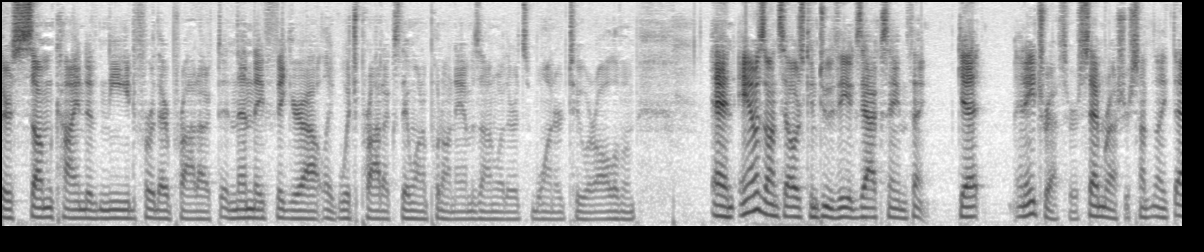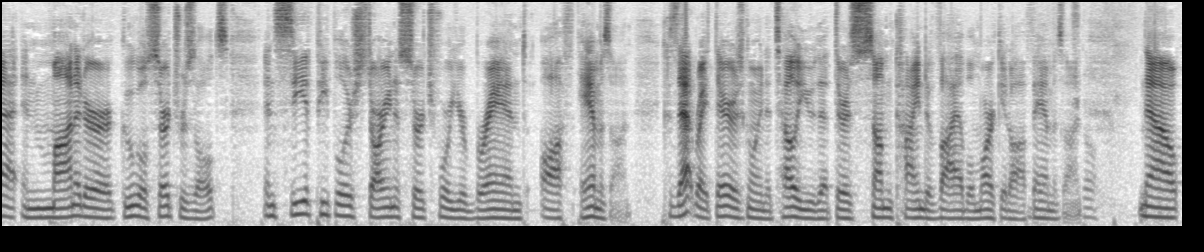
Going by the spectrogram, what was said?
there's some kind of need for their product and then they figure out like which products they want to put on Amazon whether it's one or two or all of them. And Amazon sellers can do the exact same thing. Get an Ahrefs or SEMrush or something like that and monitor Google search results and see if people are starting to search for your brand off Amazon. Because that right there is going to tell you that there's some kind of viable market off Amazon. Sure. Now,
